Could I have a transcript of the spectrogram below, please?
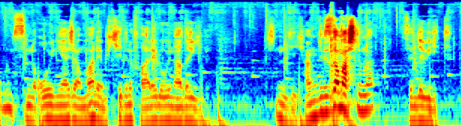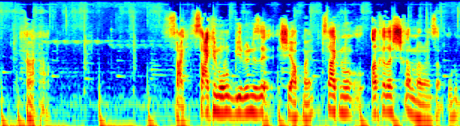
Oğlum seninle oynayacağım var ya bir kedinin fareyle oynadığı gibi. Şimdi hanginizle başlayayım lan? Sen de bir git. Sakin, sakin olun birbirinize şey yapmayın. Sakin olun arkadaş çıkarın aranızdan. Oğlum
